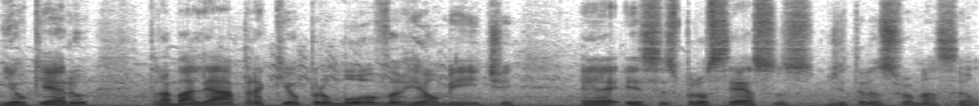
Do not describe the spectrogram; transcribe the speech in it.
E eu quero trabalhar para que eu promova realmente é, esses processos de transformação.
